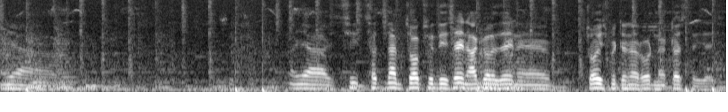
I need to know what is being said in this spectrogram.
અહીંયા અહીંયા સતનામ ચોક સુધી છે ને આગળ જઈને ચોવીસ મીટરના રોડને ટચ થઈ જાય છે.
